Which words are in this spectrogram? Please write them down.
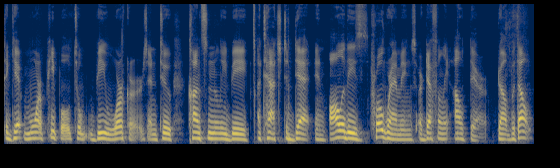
to get more people to be workers and to constantly be attached to debt. And all of these programmings are definitely out there. Now, without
